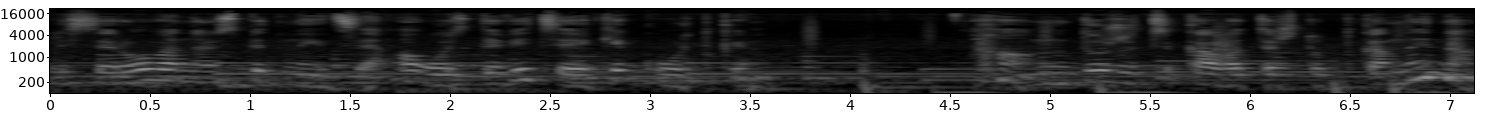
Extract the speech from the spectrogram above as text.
плісірованої спідниці. А ось дивіться, які куртки. А, ну Дуже цікава теж тут тканина.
